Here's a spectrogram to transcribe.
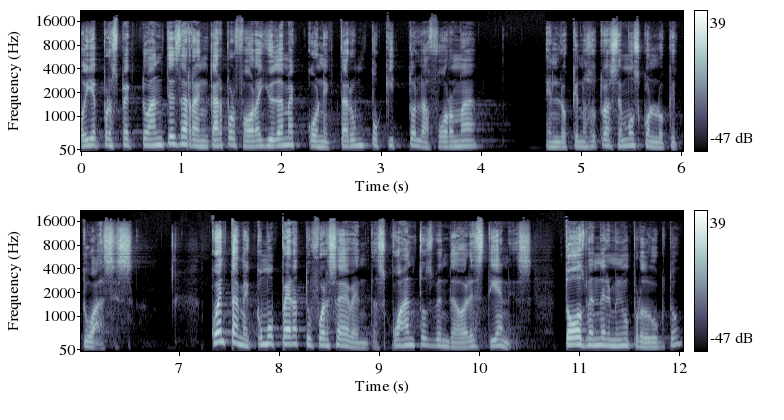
oye, prospecto, antes de arrancar, por favor, ayúdame a conectar un poquito la forma en lo que nosotros hacemos con lo que tú haces? Cuéntame, ¿cómo opera tu fuerza de ventas? ¿Cuántos vendedores tienes? ¿Todos venden el mismo producto?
